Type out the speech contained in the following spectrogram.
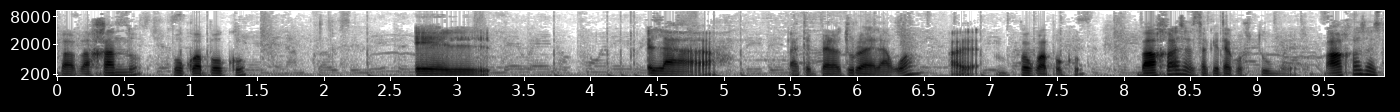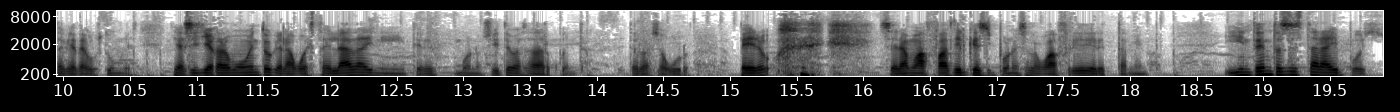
vas bajando poco a poco el, la, la temperatura del agua, poco a poco. Bajas hasta que te acostumbres, bajas hasta que te acostumbres. Y así llegará un momento que el agua está helada y ni te... Bueno, sí te vas a dar cuenta, te lo aseguro. Pero será más fácil que si pones el agua fría directamente. Y intentas estar ahí, pues,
